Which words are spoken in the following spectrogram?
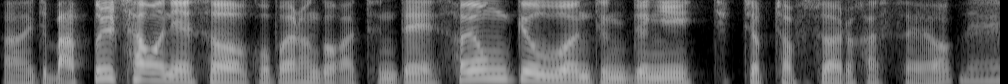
아, 이제 맞불 차원에서 고발한 것 같은데 서영교 의원 등등이 직접 접수하러 갔어요. 네.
